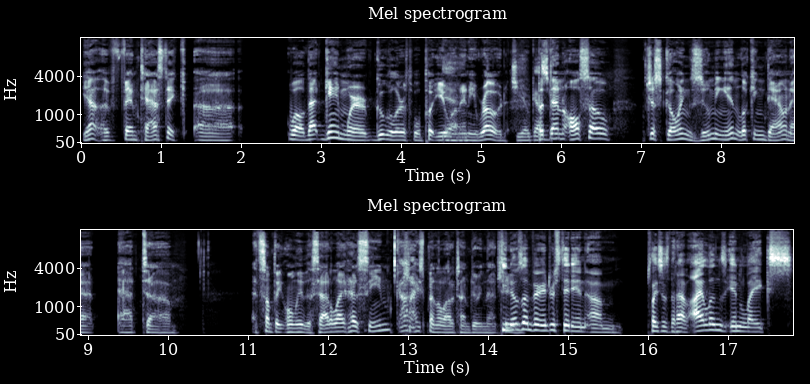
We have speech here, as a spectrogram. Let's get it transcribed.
Yeah, a fantastic uh well, that game where Google Earth will put you Yeah. on any road. GeoGuessr. But then also just going zooming in, looking down at at um at something only the satellite has seen. God, I spend a lot of time doing that too. He knows I'm very interested in um, places that have islands in lakes,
